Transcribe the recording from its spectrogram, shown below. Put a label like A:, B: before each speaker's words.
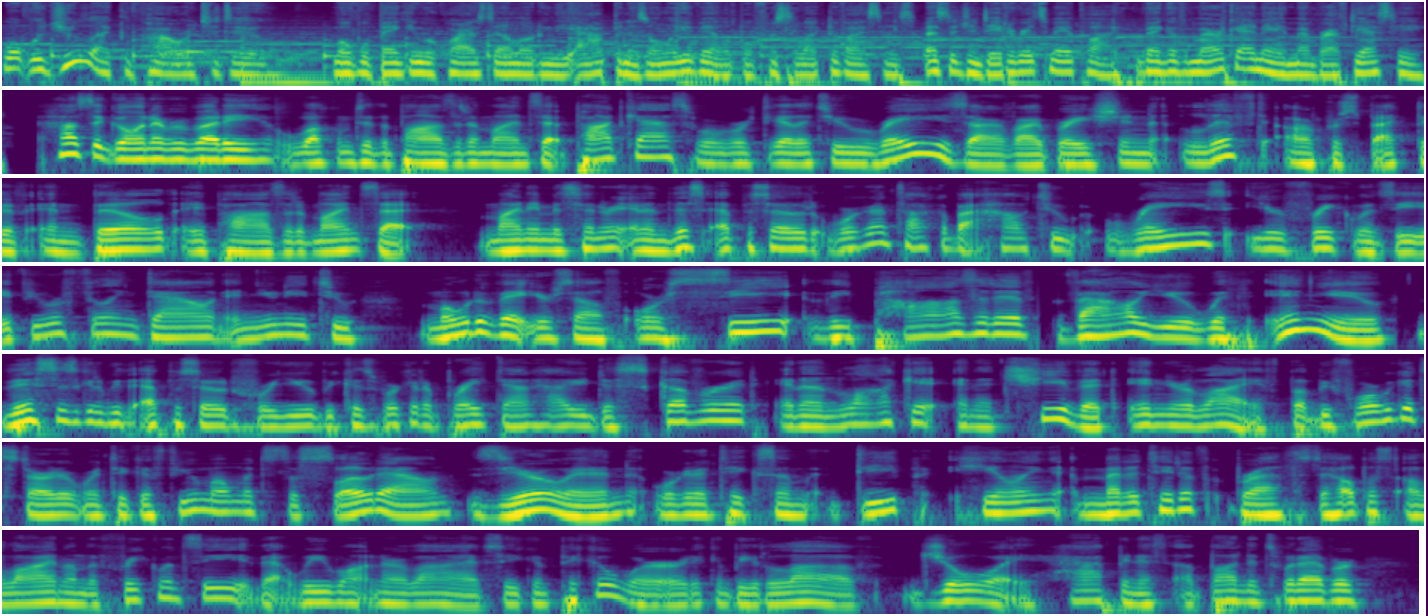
A: What would you like the power to do? Mobile banking requires downloading the app and is only available for select devices. Message and data rates may apply. Bank of America and a member FDIC.
B: How's it going, everybody? Welcome to the Positive Mindset Podcast, where we work together to raise our vibration, lift our perspective, and build a positive mindset. My name is Henry, and in this episode, we're going to talk about how to raise your frequency. If you are feeling down and you need to motivate yourself or see the positive value within you, this is going to be the episode for you because we're going to break down how you discover it and unlock it and achieve it in your life. But before we get started, we're going to take a few moments to slow down, zero in. We're going to take some deep, healing, meditative breaths to help us align on the frequency that we want in our lives. So you can pick a word. It can be love, joy, happiness, abundance, whatever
